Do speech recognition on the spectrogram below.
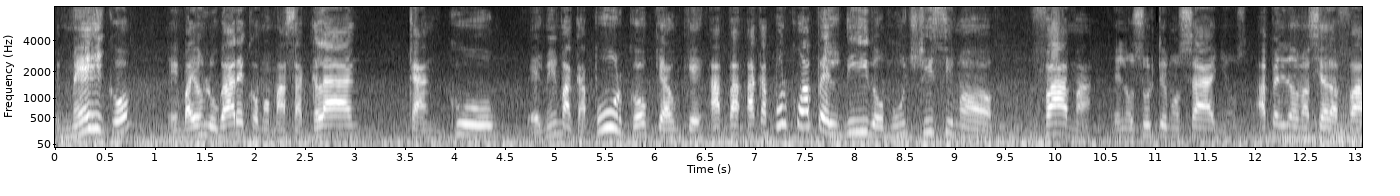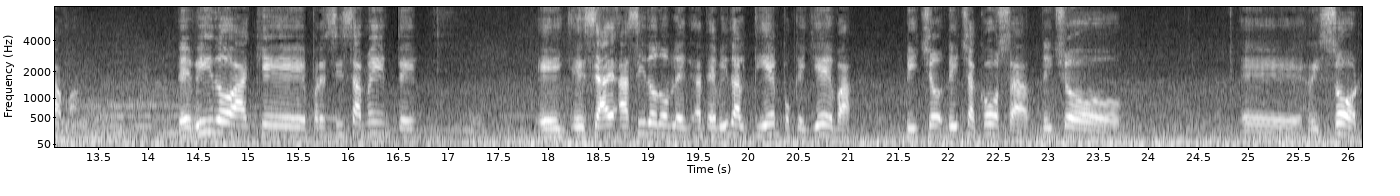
En México, en varios lugares como Mazatlán, Cancún, el mismo Acapulco, que aunque Acapulco ha perdido muchísima fama en los últimos años, ha perdido demasiada fama, debido a que precisamente eh, eh, se ha, sido doble, debido al tiempo que lleva dicha cosa, dicho eh, resort,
